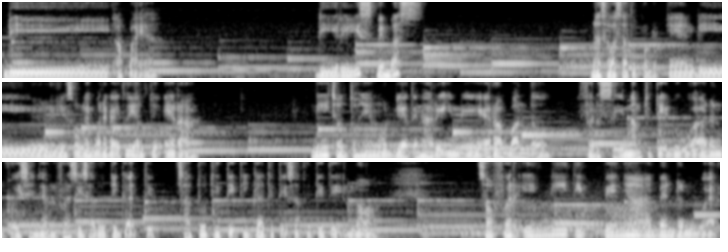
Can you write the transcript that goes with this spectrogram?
di apa ya? dirilis bebas. Nah, salah satu produknya yang dirilis oleh mereka itu yaitu Era. Ini contohnya yang mau dilihatin hari ini, Era Bundle versi 6.2 dan voice changer versi 1.3.1.1.0. Software ini tipenya abandonware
